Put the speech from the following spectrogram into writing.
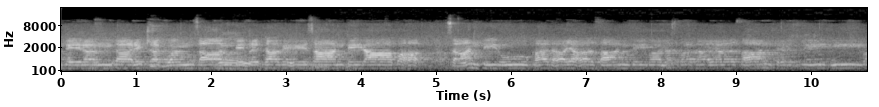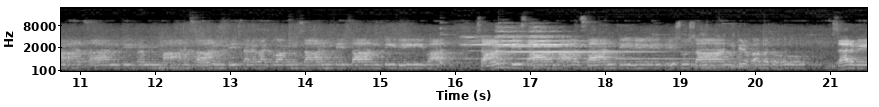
शान्तिरन्तरिक्षध्वं शान्ति पृथिवीः शान्तिरापः शान्तिरूखधयः शान्तिवनस्पतयः शान्तिर्विश्वेजीवः शान्ति ब्रह्मा शान्ति सर्वत्वं शान्ति शान्तिरेव शान्ति सामः शान्तिरेधिषु शान्तिर्भवतु सर्वे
